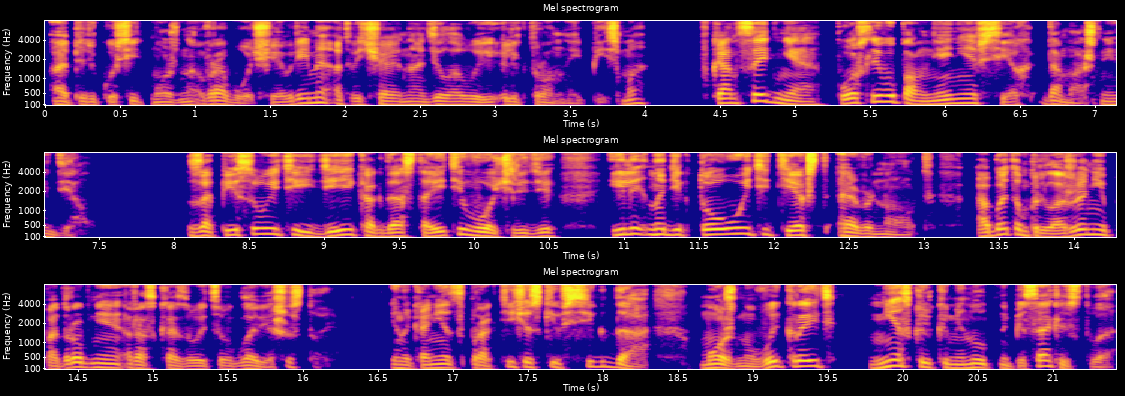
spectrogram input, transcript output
а перекусить можно в рабочее время, отвечая на деловые электронные письма, в конце дня после выполнения всех домашних дел. Записывайте идеи, когда стоите в очереди, или надиктовывайте текст Evernote. Об этом приложении подробнее рассказывается в главе 6. И, наконец, практически всегда можно выкроить несколько минут на писательство,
